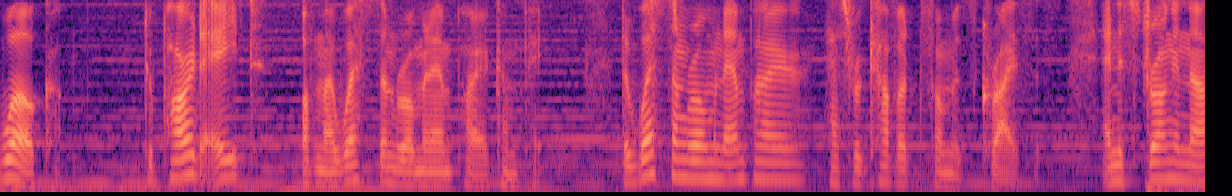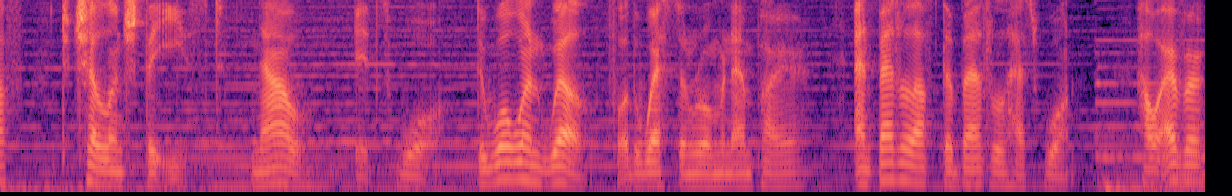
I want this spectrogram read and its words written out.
Welcome to part 8 of my Western Roman Empire campaign. The Western Roman Empire has recovered from its crisis and is strong enough to challenge the East. Now it's war. The war went well for the Western Roman Empire and battle after battle has won. However,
